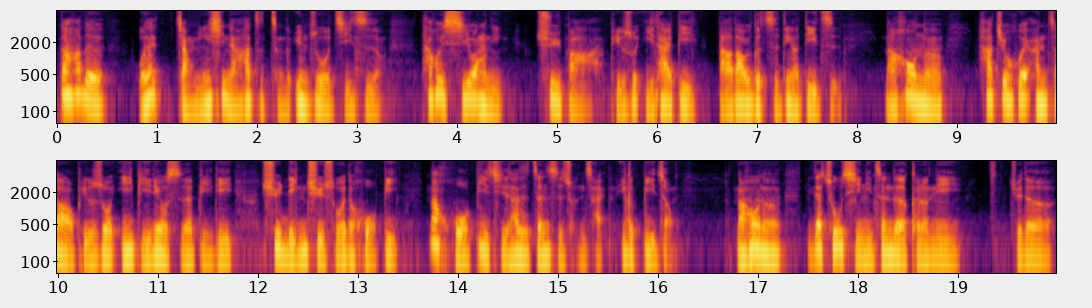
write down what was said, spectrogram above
但他的我在讲明信啊，他的整个运作机制哦，他会希望你去把，比如说以太币。达到一个指定的地址，然后呢，他就会按照比如说一比六十的比例去领取所谓的火币，那火币其实它是真实存在的一个币种。然后呢，你在初期你真的可能你觉得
